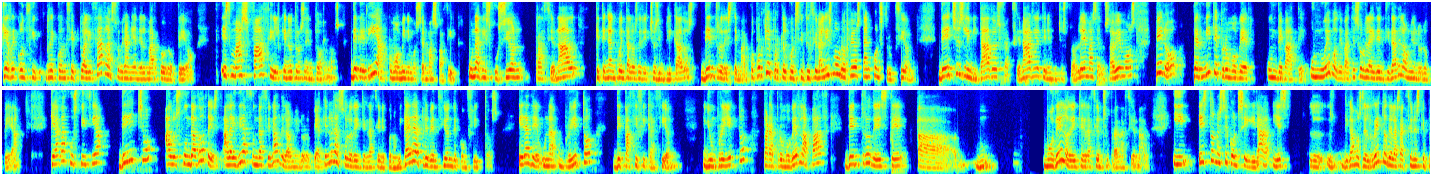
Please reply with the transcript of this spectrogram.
que reconceptualizar la soberanía en el marco europeo es más fácil que en otros entornos. Debería, como mínimo, ser más fácil. Una discusión racional, que tenga en cuenta los derechos implicados dentro de este marco. ¿Por qué? Porque el constitucionalismo europeo está en construcción. De hecho, es limitado, es fraccionario, tiene muchos problemas, ya lo sabemos, pero permite promover un debate, un nuevo debate sobre la identidad de la Unión Europea, que haga justicia, de hecho, a los fundadores, a la idea fundacional de la Unión Europea, que no era solo de integración económica, era de prevención de conflictos, era de un proyecto de pacificación y un proyecto para promover la paz dentro de este ah, modelo de integración supranacional. Y esto no se conseguirá, y es digamos, el reto de las acciones que,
